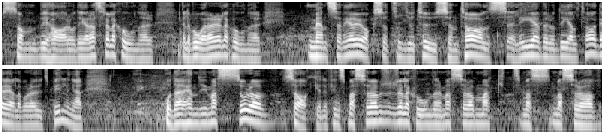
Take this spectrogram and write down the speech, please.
som vi har och deras relationer, eller våra relationer. Men sen är det ju också tiotusentals elever och deltagare i alla våra utbildningar. Och där händer ju massor av saker. Det finns massor av relationer, massor av makt, mass, massor av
